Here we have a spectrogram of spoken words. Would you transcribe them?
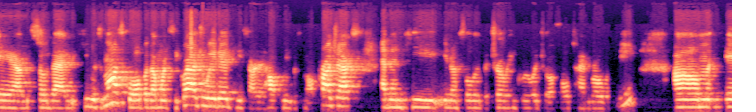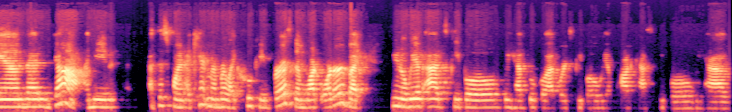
And so then he was in law school, but then once he graduated, he started helping me with small projects. And then he, you know, slowly but surely grew into a full time role with me. Um, and then, yeah, I mean, at this point, I can't remember like who came first and what order, but you know, we have ads people, we have Google AdWords people, we have podcast people, we have,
